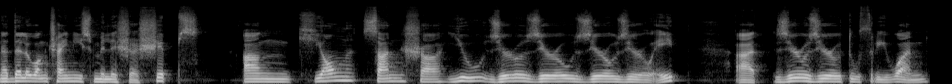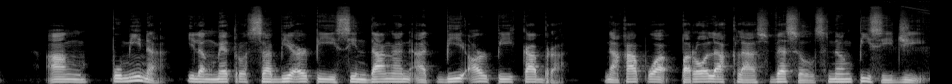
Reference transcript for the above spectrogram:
na dalawang Chinese militia ships ang Kyong Sansha U00008 at 00231 ang pumina ilang metro sa BRP Sindangan at BRP Cabra na kapwa Parola class vessels ng PCG.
